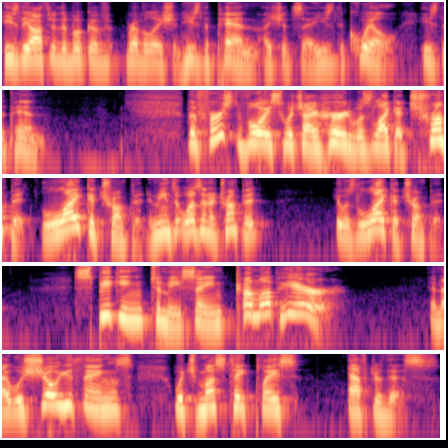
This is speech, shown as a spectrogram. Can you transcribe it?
He's the author of the book of Revelation. He's the pen, I should say. He's the quill. He's the pen. The first voice which I heard was like a trumpet, like a trumpet. It means it wasn't a trumpet, it was like a trumpet, speaking to me, saying, Come up here, and I will show you things which must take place after this.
